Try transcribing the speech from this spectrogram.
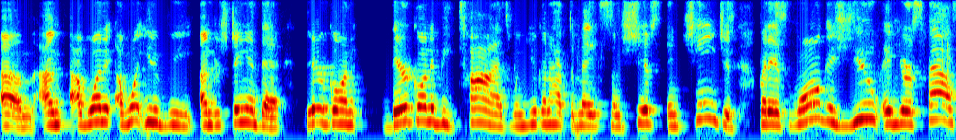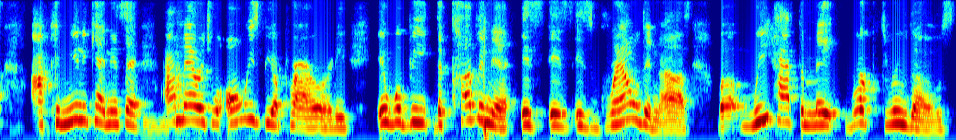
um, I, I want I want you to be understand that they're going there are going to be times when you're going to have to make some shifts and changes. But as long as you and your spouse are communicating and say, mm-hmm. our marriage will always be a priority. It will be the covenant is is is grounding us, but we have to make work through those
